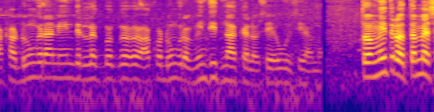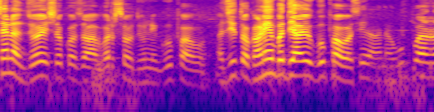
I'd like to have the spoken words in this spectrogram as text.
આખા ડુંગરાની અંદર લગભગ આખો ડુંગરો વિંધી જ નાખેલો છે એવું છે આમાં. તો મિત્રો, તમે છે ને જોઈ શકો છો આ વર્ષો જૂની ગુફાઓ. હજી તો ઘણી બધી આવી ગુફાઓ છે અને ઉપર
